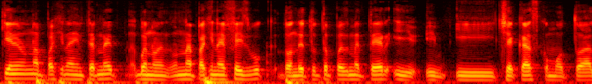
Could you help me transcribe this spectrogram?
tiene una página de internet, bueno, una página de Facebook donde tú te puedes meter y, checas como todas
